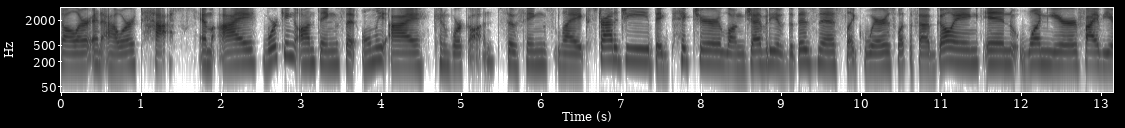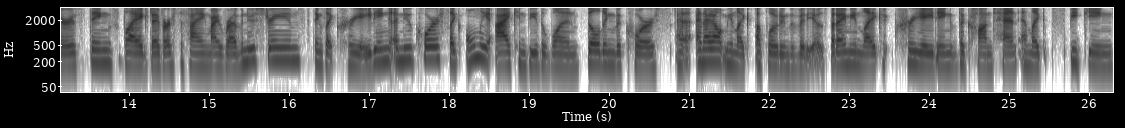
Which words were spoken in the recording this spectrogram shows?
an hour tasks? Am I working on things that only I can work on? So things like strategy, big picture, longevity of the business, like where's what the fab going in one year, five years, things like diversifying my revenue streams, things like creating a new course, like only I can be the one building the course. And, and I don't mean like uploading the videos, but I mean like creating the content and like speaking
